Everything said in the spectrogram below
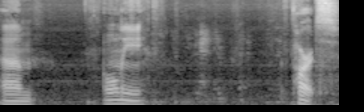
um, only parts,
